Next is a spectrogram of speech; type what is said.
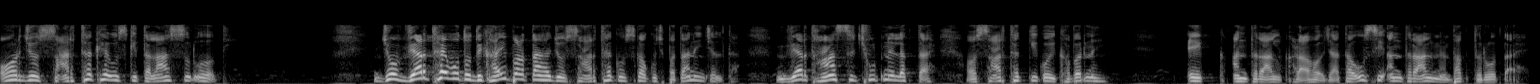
और जो सार्थक है उसकी तलाश शुरू होती जो व्यर्थ है वो तो दिखाई पड़ता है, जो सार्थक उसका कुछ पता नहीं चलता। व्यर्थ हाथ से छूटने लगता है और सार्थक की कोई खबर नहीं। एक अंतराल खड़ा हो जाता, उसी अंतराल में भक्त रोता है।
